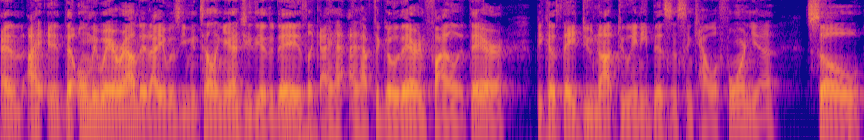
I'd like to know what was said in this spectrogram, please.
And I, it- the only way around it, I was even telling Angie the other day, is like I, I'd have to go there and file it there because they do not do any business in California. So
